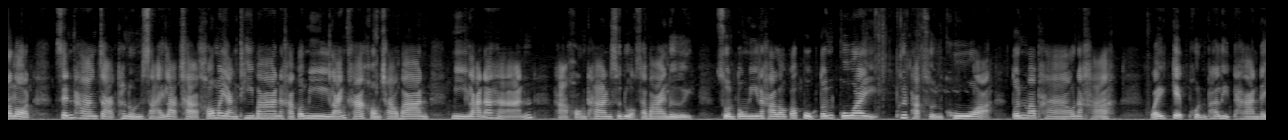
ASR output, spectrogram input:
ตลอดเส้นทางจากถนนสายหลักค่ะ เข้ามายังที่บ้านนะคะ ก็มีร้านค้าของชาวบ้าน มีร้านอาหาร หาของทานสะดวกสบายเลย ส่วนตรงนี้นะคะ เราก็ปลูกต้นกล้วย พืชผักสวนครัว ต้นมะพร้าวนะคะ ไว้เก็บผลผลิตทานได้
